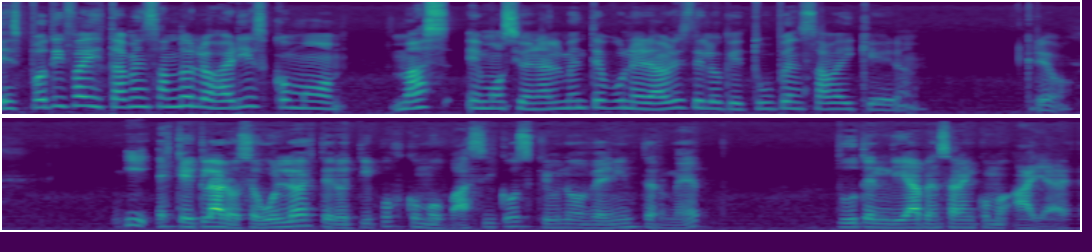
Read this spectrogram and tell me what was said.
Spotify está pensando en los Aries como más emocionalmente vulnerables de lo que tú pensabas y que eran, creo. Y Es que claro, según los estereotipos como básicos que uno ve en internet, tú tendrías a pensar en como, ah, ya,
